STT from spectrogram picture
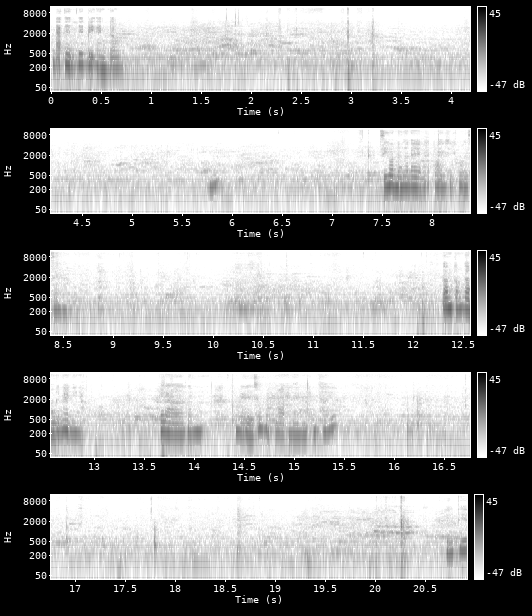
Đã thêm thiết bị thành công. Chị con đứng ở đây quay chị cô xem nào. Con con cầm cái này đi nào bây giờ để giúp mặt mẹ này mà thấy kế tiếp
